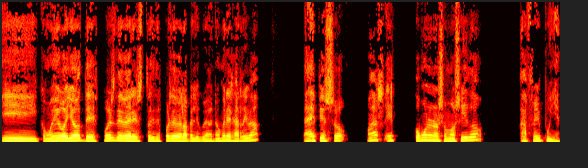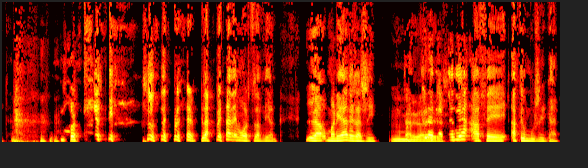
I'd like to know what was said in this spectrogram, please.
Y como digo yo, después de ver esto y después de ver la película No mires arriba, cada vez pienso más es cómo no nos hemos ido a freír puñetas. Porque es la plena demostración. La humanidad es así. Humanidad es- tragedia hace, hace un musical.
